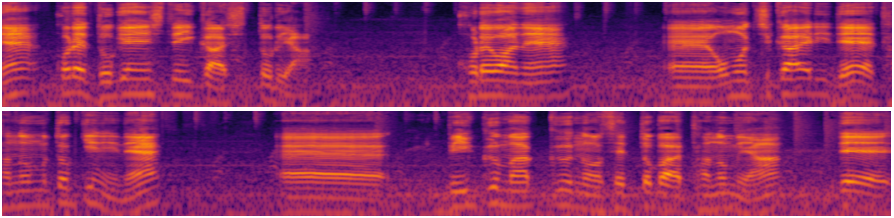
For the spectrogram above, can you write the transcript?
ね。これ土下していいか知っとるやこれはねえー、お持ち帰りで頼む時にね、えー、ビッグマックのセットバー頼むやん。で、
